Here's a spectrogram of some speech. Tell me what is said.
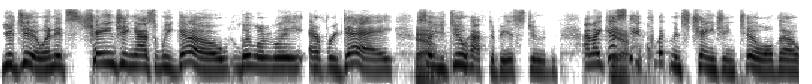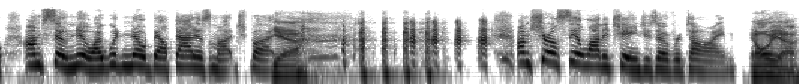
You do. And it's changing as we go, literally every day. Yeah. So you do have to be a student. And I guess yeah. the equipment's changing too, although I'm so new, I wouldn't know about that as much. But yeah. I'm sure I'll see a lot of changes over time. Oh, yeah.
